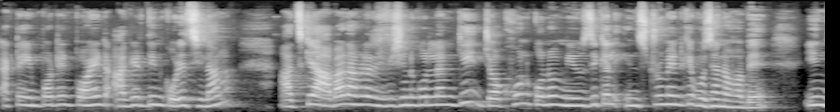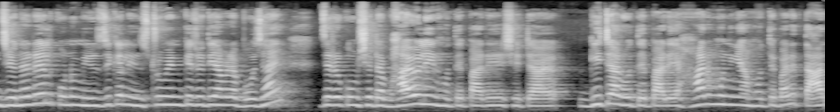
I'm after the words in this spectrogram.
একটা ইম্পর্টেন্ট পয়েন্ট আগের দিন করেছিলাম। আজকে আবার আমরা রিভিশন করলাম কি, যখন কোনো মিউজিক্যাল ইনস্ট্রুমেন্টকে বোঝানো হবে। ইন জেনারেল কোনো মিউজিক্যাল ইনস্ট্রুমেন্টকে যদি আমরা বোঝাই, যেরকম সেটা ভায়োলিন হতে পারে, সেটা গিটার হতে পারে হারমোনিয়াম হতে পারে, তার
